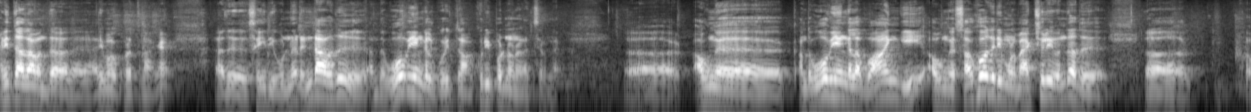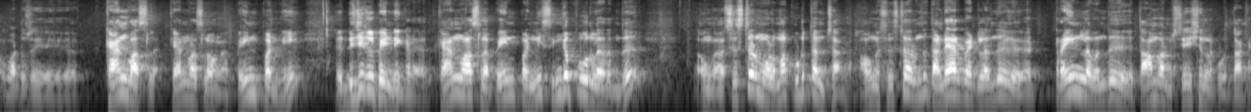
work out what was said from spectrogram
அனிதா தான் வந்து அதை அறிமுகப்படுத்தினாங்க. அது செய்தி ஒன்று ரெண்டாவது அந்த ஓவியங்கள் குறித்து நான் குறிப்பிடணும்னு நினச்சிருந்தேன். அவங்க அந்த ஓவியங்களை வாங்கி அவங்க சகோதரி மூலம் ஆக்சுவலி வந்து அது வாட் டு சே கேன்வாஸில் கேன்வாஸில் அவங்க பெயிண்ட் பண்ணி டிஜிட்டல் பெயிண்டிங் கிடையாது. கேன்வாஸில் பெயிண்ட் பண்ணி சிங்கப்பூரில் இருந்து அவங்க சிஸ்டர் மூலமாக கொடுத்து அனுப்பிச்சாங்க. அவங்க சிஸ்டர் வந்து தண்டையார்பேட்டிலேருந்து ட்ரெயினில் வந்து தாம்பரம் ஸ்டேஷனில் கொடுத்தாங்க.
